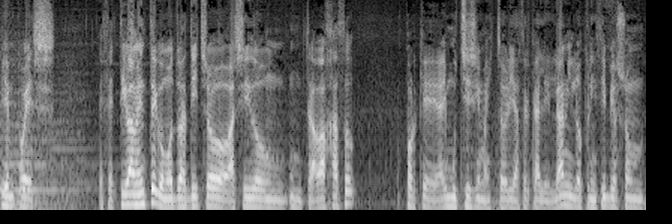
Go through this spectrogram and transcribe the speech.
Bien, pues efectivamente, como tú has dicho, ha sido un, un trabajazo porque hay muchísima historia acerca del Islam y los principios son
